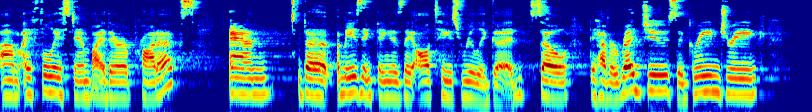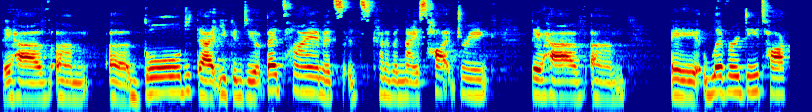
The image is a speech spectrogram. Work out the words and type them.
Um, I fully stand by their products. And the amazing thing is they all taste really good. So they have a red juice, a green drink. They have um, a gold that you can do at bedtime. It's it's kind of a nice hot drink. They have um, a liver detox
